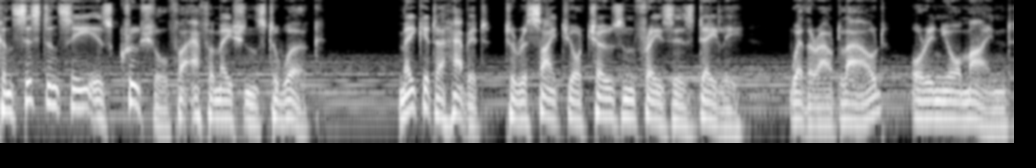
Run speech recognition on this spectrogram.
Consistency is crucial for affirmations to work. Make it a habit to recite your chosen phrases daily, whether out loud or in your mind,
